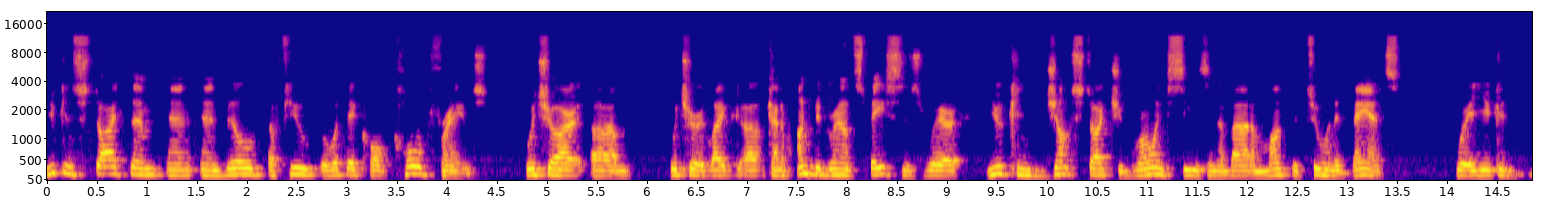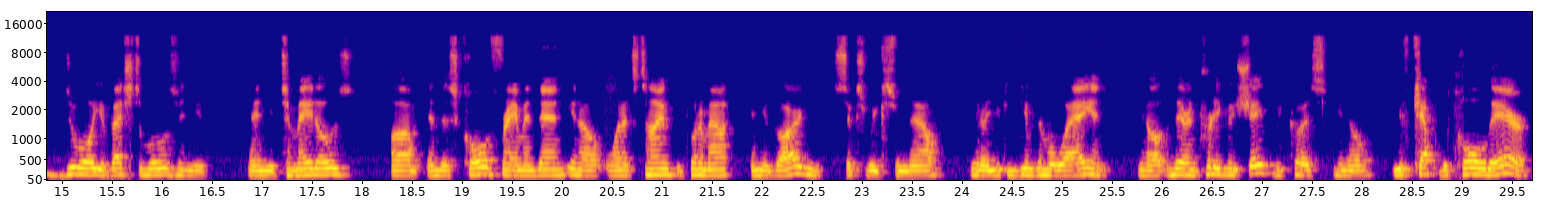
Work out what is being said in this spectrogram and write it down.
you can start them and, and build a few what they call cold frames, which are um, which are like uh, kind of underground spaces where you can jumpstart your growing season about a month or two in advance, where you could do all your vegetables and your and your tomatoes um, in this cold frame, and then you know when it's time to put them out in your garden six weeks from now, you know, you can give them away. And, you know, they're in pretty good shape because, you know, you've kept the cold air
